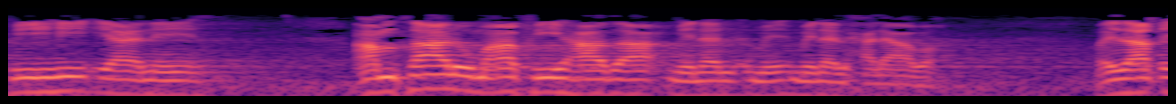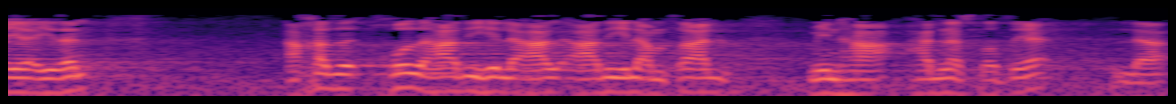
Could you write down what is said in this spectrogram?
فيه يعني أمثال ما في هذا من من الحلاوة. فإذا قيل إذن أخذ خذ هذه هذه الأمثال منها. هل نستطيع؟ لا.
